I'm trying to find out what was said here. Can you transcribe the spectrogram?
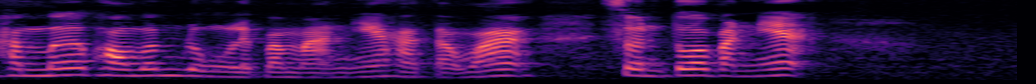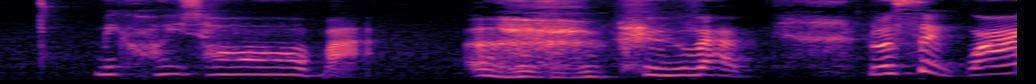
พัมเมอร์พร้อมบำรุงอะไรประมาณนี้ค่ะ แต่ว่าส่วนตัวบันเนี้ยไม่ค่อยชอบอะ่ะเออคือแบบรู้สึกว่า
